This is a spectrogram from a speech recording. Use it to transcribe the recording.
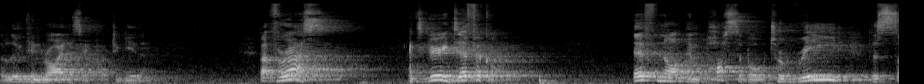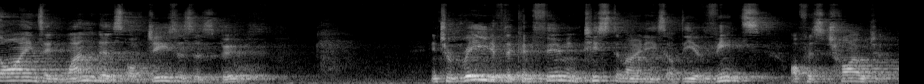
the Lucan writers have put together. But for us, it's very difficult, if not impossible, to read the signs and wonders of Jesus' birth and to read of the confirming testimonies of the events of his childhood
